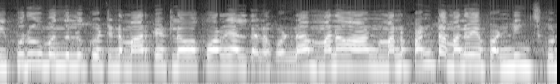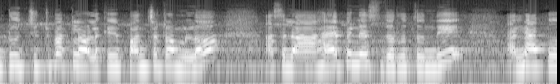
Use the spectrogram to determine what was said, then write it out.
ఈ పురుగు మందులు కొట్టిన మార్కెట్లో కూరగాయలు తినకుండా మనం మన పంట మనమే పండించుకుంటూ చుట్టుపక్కల వాళ్ళకి పంచడంలో అసలు ఆ హ్యాపీనెస్ దొరుకుతుంది. నాకు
